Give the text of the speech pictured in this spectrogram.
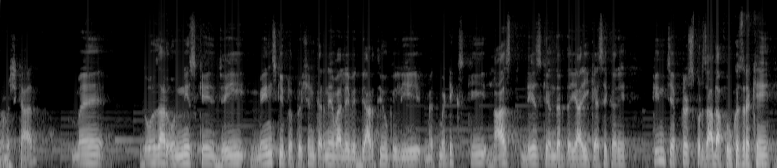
नमस्कार। मैं 2019 के जेई मेंस की प्रिपरेशन करने वाले विद्यार्थियों के लिए मैथमेटिक्स की लास्ट डेज़ के अंदर तैयारी कैसे करें, किन चैप्टर्स पर ज़्यादा फोकस रखें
